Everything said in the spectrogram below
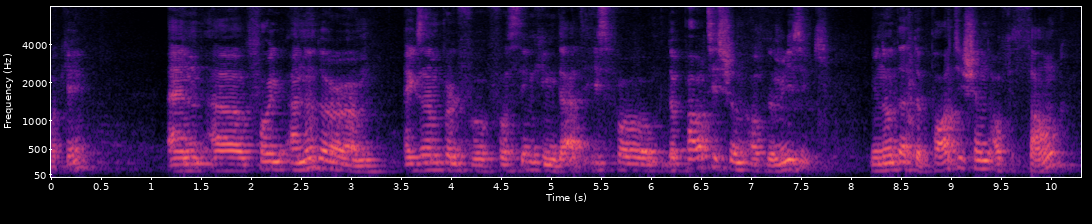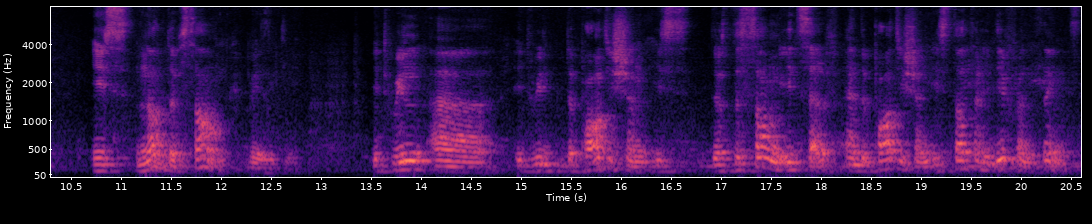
Okay? And uh, for another um, example for, for thinking that is for the partition of the music. You know that the partition of a song is not the song, basically. It will, uh, it will, the partition is the, the song itself and the partition is totally different things.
